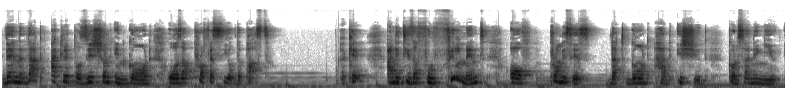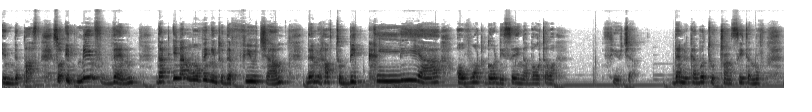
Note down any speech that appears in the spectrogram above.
then that accurate position in God was a prophecy of the past. Okay? And it is a fulfillment of promises that God had issued concerning you in the past. So it means then that even moving into the future, then we have to be clear of what God is saying about our future then we can go to transit and move.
